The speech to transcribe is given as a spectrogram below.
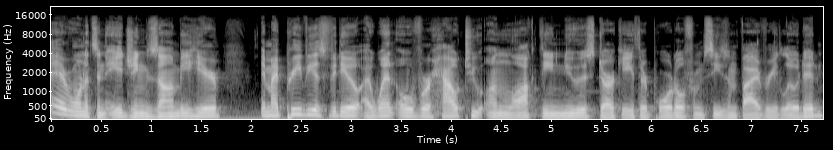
Hey everyone, it's an aging zombie here. In my previous video, I went over how to unlock the newest Dark Aether portal from Season 5 Reloaded,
